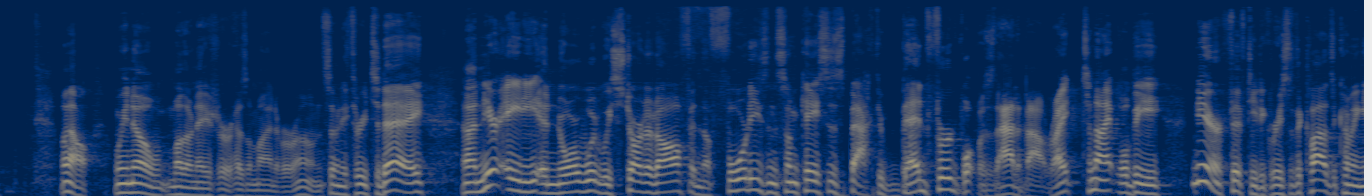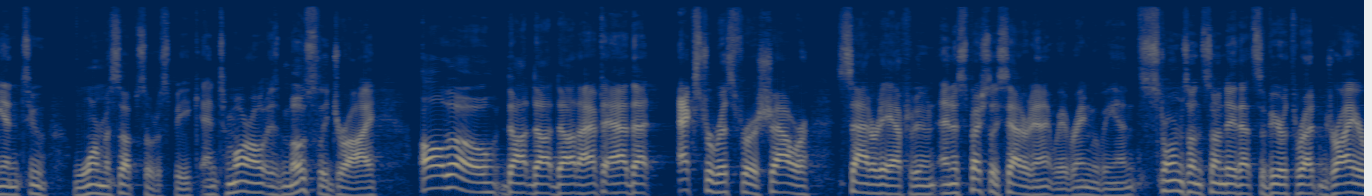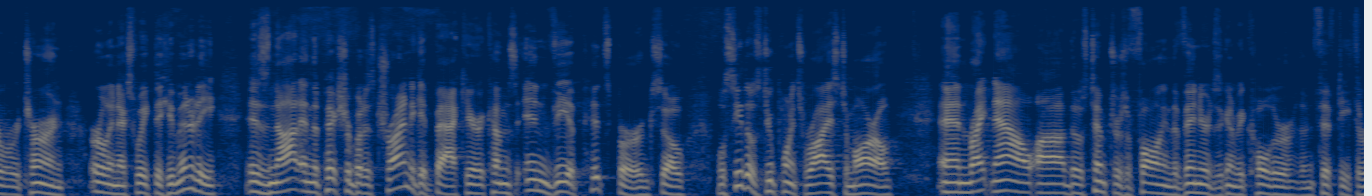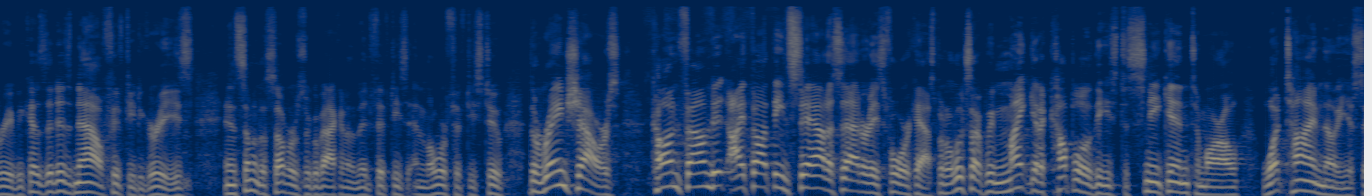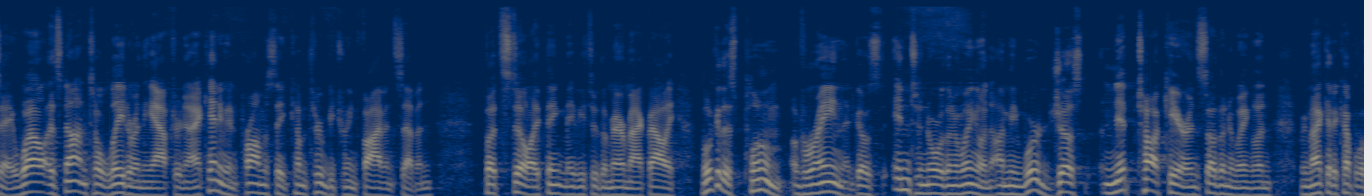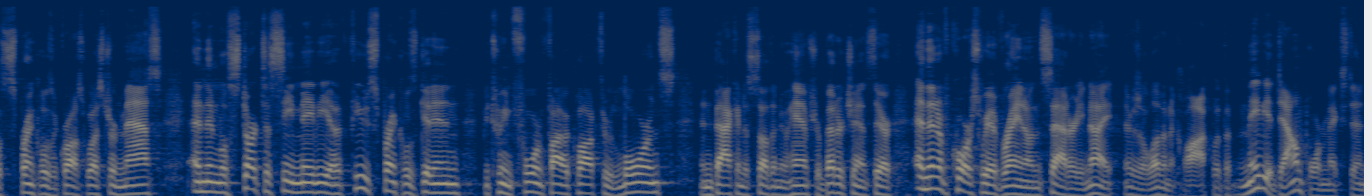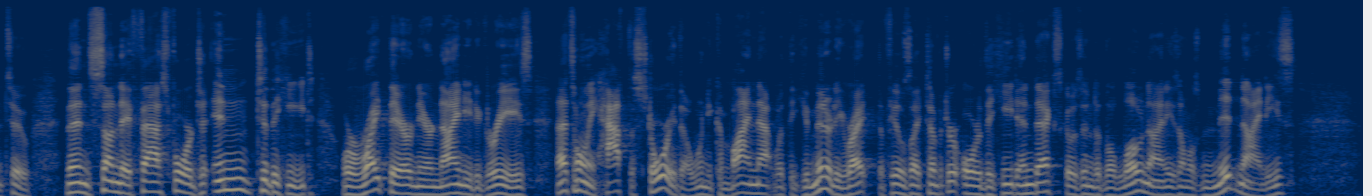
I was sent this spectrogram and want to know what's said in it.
Well, we know Mother Nature has a mind of her own. 73 today, uh, near 80 in Norwood. We started off in the 40s in some cases, back through Bedford. What was that about, right? Tonight will be near 50 degrees, so the clouds are coming in to warm us up, so to speak. And tomorrow is mostly dry, although, dot, dot, dot, I have to add that extra risk for a shower Saturday afternoon and especially Saturday night. We have rain moving in. Storms on Sunday, that severe threat and drier return early next week. The humidity is not in the picture, but is trying to get back here. It comes in via Pittsburgh. So we'll see those dew points rise tomorrow. And right now, uh, those temperatures are falling. The vineyards are going to be colder than 53 because it is now 50 degrees. And some of the suburbs will go back into the mid 50s and lower 50s too. The rain showers, confound it. I thought they'd stay out of Saturday's forecast, but it looks like we might get a couple of these to sneak in tomorrow. What time, though, you say? Well, it's not until later in the afternoon. I can't even promise they'd come through between 5 and 7 but still, I think maybe through the Merrimack Valley. Look at this plume of rain that goes into northern New England. I mean, we're just nip tuck here in southern New England. We might get a couple of sprinkles across western Mass, and then we'll start to see maybe a few sprinkles get in between 4 and 5 o'clock through Lawrence and back into southern New Hampshire. Better chance there. And then, of course, we have rain on Saturday night. There's 11 o'clock with a, maybe a downpour mixed in, too. Then Sunday, fast forward to into the heat. We're right there near 90 degrees. That's only half the story, though, when you combine that with the humidity, right? The feels like temperature or the heat index goes into the low 90s, almost mid 90s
